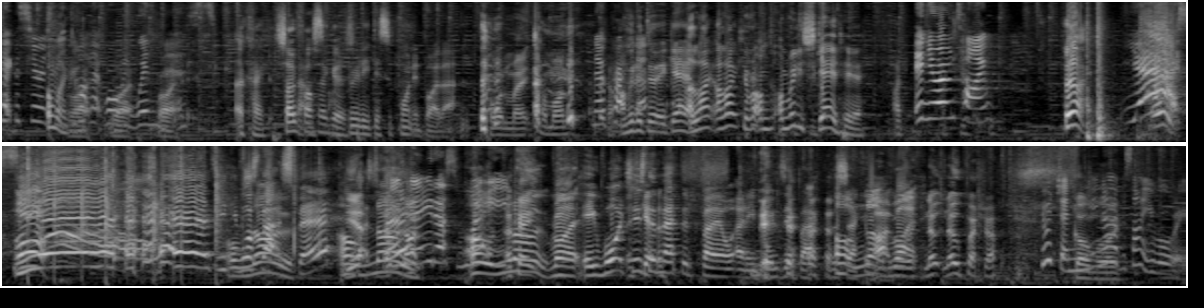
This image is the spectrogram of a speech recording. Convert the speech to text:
Take this seriously. Oh my you can't God. let Rory Right, win right. this. Okay, so far That's- so I'm good. really disappointed by that. Come on, mate. Come on. No pressure. I'm going to do it again. I again. like, I like your. I'm, I'm really scared here. In your own time. Ah! Yes! Yes! He- Oh, What's no. that, spare? Oh Yeah, no! spare. You Oh, made us Oh wait. no! Okay. Right. He watches the the- method fail and he brings it back for the Oh, second no. time. Right. No, no pressure. You're genuinely Rory. nervous, aren't you, Rory?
